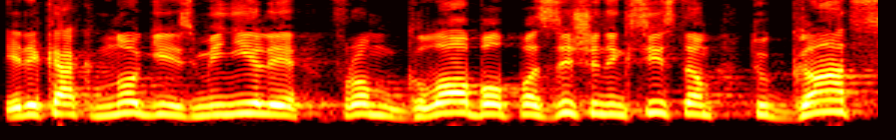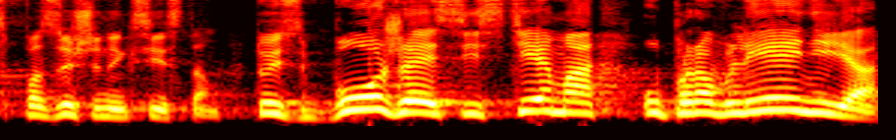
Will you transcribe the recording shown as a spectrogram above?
или как многие изменили from global positioning system to God's positioning system. То есть Божья система управления,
